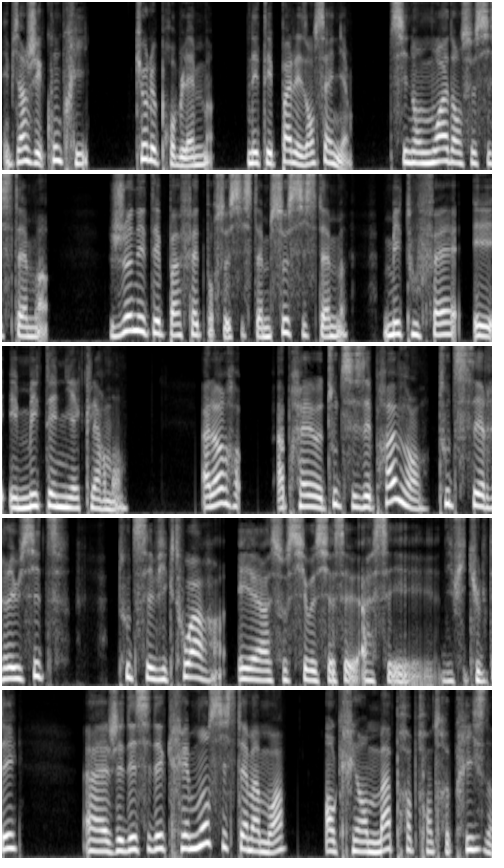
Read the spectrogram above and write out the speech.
eh bien, j'ai compris que le problème n'était pas les enseignes. Sinon, moi, dans ce système, je n'étais pas faite pour ce système. Ce système m'étouffait et, m'éteignait clairement. Alors, après euh, toutes ces épreuves, toutes ces réussites, toutes ces victoires, et associées aussi à ces, difficultés, euh, j'ai décidé de créer mon système à moi en créant ma propre entreprise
